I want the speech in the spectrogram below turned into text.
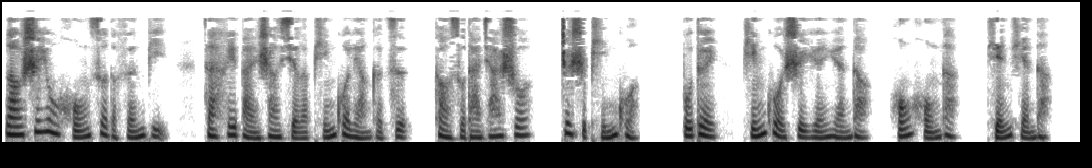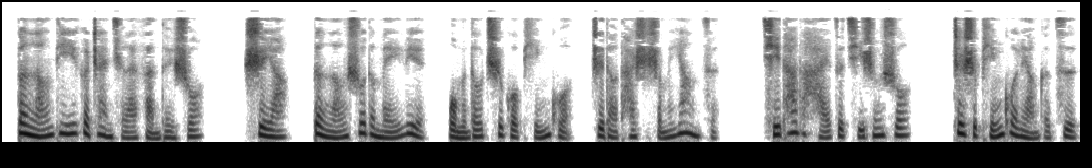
老师用红色的粉笔在黑板上写了“苹果”两个字，告诉大家说：“这是苹果。”不对，苹果是圆圆的、红红的、甜甜的。笨狼第一个站起来反对说：“是呀，笨狼说的没劣，我们都吃过苹果，知道它是什么样子。”其他的孩子齐声说：“这是苹果两个字，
